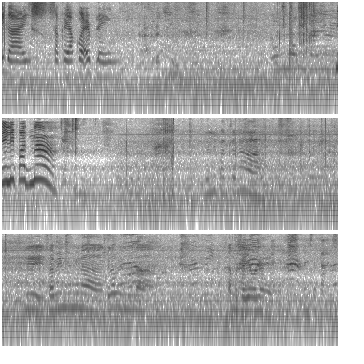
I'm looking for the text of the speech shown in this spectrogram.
Hi guys, sakay ako airplane. Lilipad na. Lilipad ka na. Hindi, sabihin mo muna, galawin mo na. Tapos sa'yo ulit. Nasa taas.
